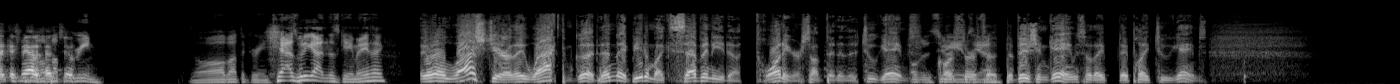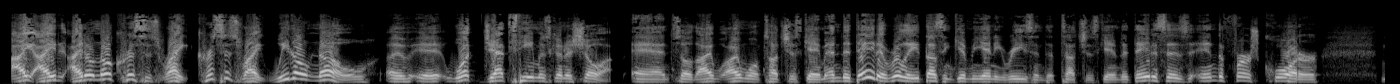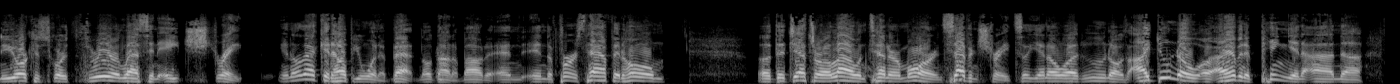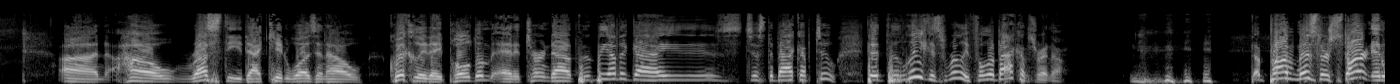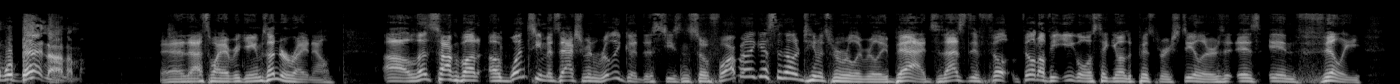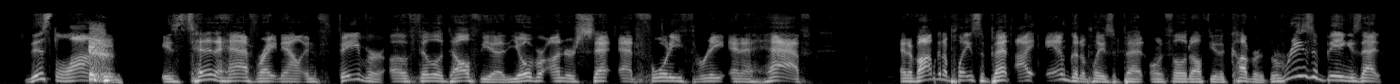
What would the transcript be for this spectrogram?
That gets me out all of about bed the too. green. It's all about the green. Chaz, what do you got in this game? Anything? Well, last year they whacked them good. Then they beat them like seventy to twenty or something in the two games. Over the of course, games, there's yeah. a division game, so they they played two games. I, I I don't know. Chris is right. Chris is right. We don't know uh, uh, what Jets team is going to show up, and so I I won't touch this game. And the data really doesn't give me any reason to touch this game. The data says in the first quarter, New York has scored three or less in eight straight. You know that could help you win a bet, no doubt about it. And in the first half at home, uh, the Jets are allowing ten or more in seven straight. So you know what? Who knows? I do know. Uh, I have an opinion on. Uh, on how rusty that kid was and how quickly they pulled him, and it turned out that the other guy is just a backup too. The, the league is really full of backups right now. the problem is they're starting, and we're betting on them. And that's why every game's under right now. Uh, let's talk about uh, one team that's actually been really good this season so far, but I guess another team that's been really, really bad. So that's the Phil- Philadelphia Eagles taking on the Pittsburgh Steelers. It is in Philly. This line is 10 and a half right now in favor of Philadelphia. The over under set at 43 and a half. And if I'm going to place a bet, I am going to place a bet on Philadelphia to cover. The reason being is that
